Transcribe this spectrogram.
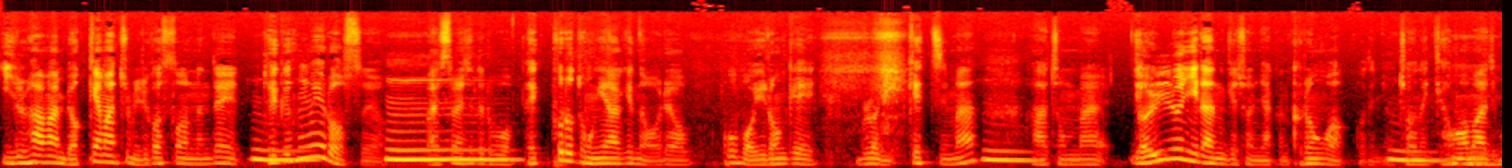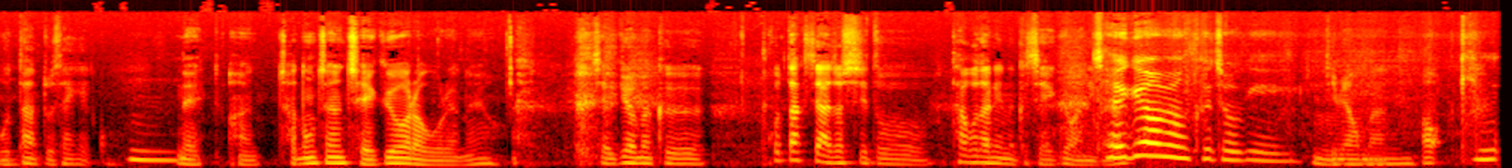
일화만 몇 개만 좀 읽었었는데 되게 음. 흥미로웠어요. 음. 말씀하신 대로 뭐 100% 동의하기는 어렵고 뭐 이런 게 물론 있겠지만 음. 아 정말 연륜이라는 게 저는 약간 그런 것 같거든요. 저는 음. 경험하지 음. 못한 또 세계고 음. 네, 아, 자동차는 제규어라고 그러나요? 제규하면 그 코딱지 아저씨도 타고 다니는 그 제규 아닌가요? 재규하면 그 저기 김영만. 음. 어, 김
